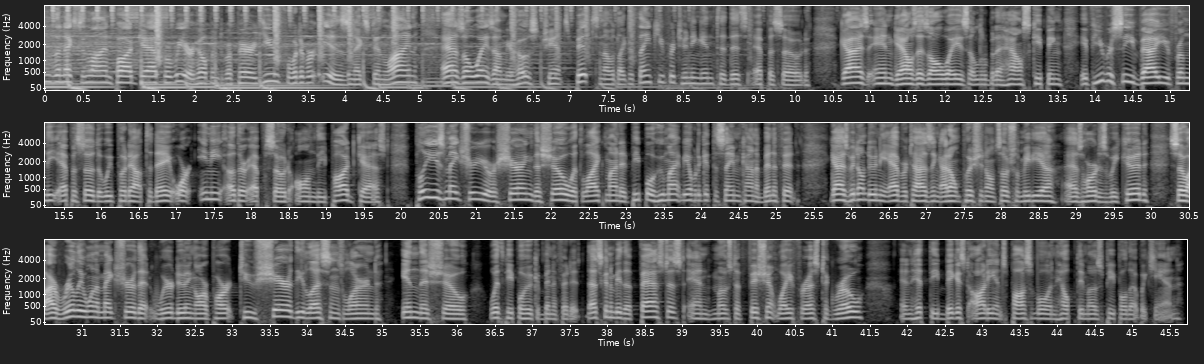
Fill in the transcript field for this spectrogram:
welcome to the Next in Line podcast, where we are helping to prepare you for whatever is next in line. As always, I'm your host, Chance Pitts, and I would like to thank you for tuning in to this episode. Guys and gals, as always, a little bit of housekeeping. If you receive value from the episode that we put out today or any other episode on the podcast, please make sure you are sharing the show with like minded people who might be able to get the same kind of benefit. Guys, we don't do any advertising. I don't push it on social media as hard as we could. So I really want to make sure that we're doing our part to share the lessons learned in this show with people who could benefit it. That's going to be the fastest and most efficient way for us to grow and hit the biggest audience possible and help the most people that we can.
